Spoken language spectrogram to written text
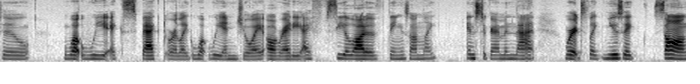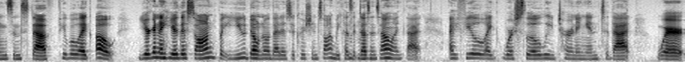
to what we expect or like what we enjoy already. I f- see a lot of things on like Instagram and that where it's like music songs and stuff. People like, oh, you're gonna hear this song, but you don't know that it's a Christian song because it mm-hmm. doesn't sound like that. I feel like we're slowly turning into that where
